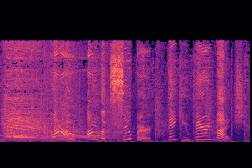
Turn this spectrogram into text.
Yay! Wow, I look super! Thank you very much!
